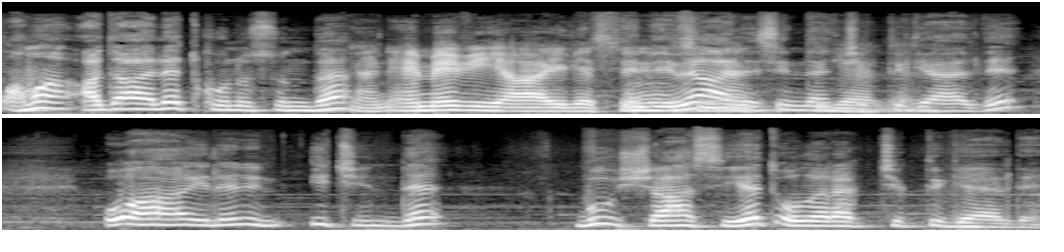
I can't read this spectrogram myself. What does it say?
Ama adalet konusunda Yani Emevi ailesinin Emevi içinden ailesinden çıktı, çıktı geldi. geldi. O ailenin içinde bu şahsiyet olarak çıktı geldi.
